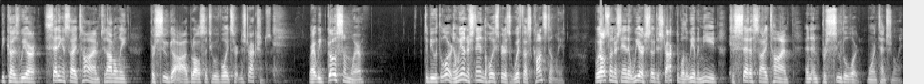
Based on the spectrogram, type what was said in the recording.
because we are setting aside time to not only pursue God, but also to avoid certain distractions. Right? We go somewhere to be with the Lord. And we understand the Holy Spirit is with us constantly. We also understand that we are so distractible that we have a need to set aside time and, and pursue the Lord more intentionally.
